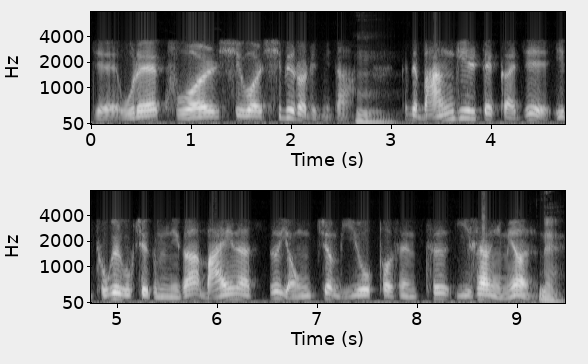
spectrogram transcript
이제 올해 9월, 10월, 11월입니다. 음. 근데 만기일 때까지 이 독일 국채 금리가 마이너스 0.25% 이상이면 네.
